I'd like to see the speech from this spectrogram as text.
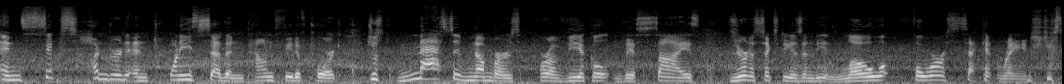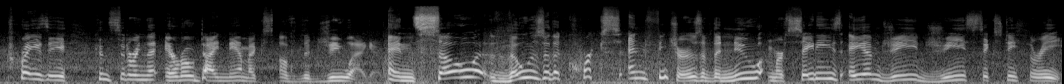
and 627 pound-feet of torque. Just massive numbers for a vehicle this size. 0 to 60 is in the low four second range. Just crazy considering the aerodynamics of the G-Wagon. And so those are the quirks and features of the new Mercedes AMG G63.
